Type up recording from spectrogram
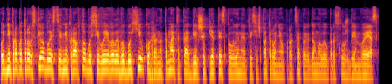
У Дніпропетровській області в мікроавтобусі виявили вибухівку, гранатомети та більше 5,5 тисяч патронів. Про це повідомили у прес-службі МВС.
